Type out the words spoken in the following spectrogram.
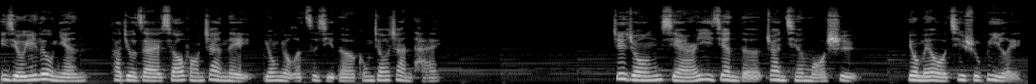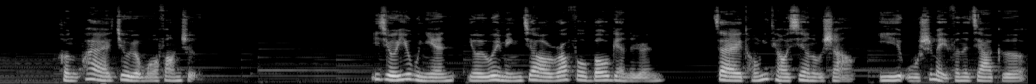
一九一六年，他就在消防站内拥有了自己的公交站台。这种显而易见的赚钱模式。又没有技术壁垒，很快就有模仿者。一九一五年，有一位名叫 Ruffle Bogan 的人，在同一条线路上以五十美分的价格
